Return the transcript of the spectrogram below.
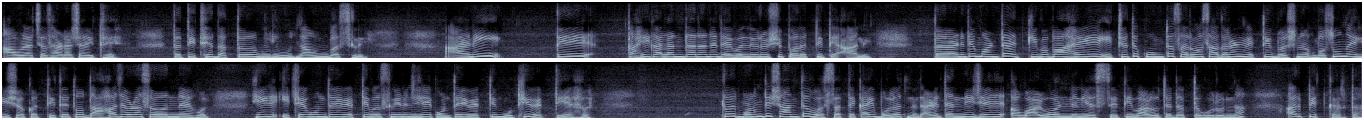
आवळ्याच्या झाडाच्या इथे तर तिथे दत्त गुरु जाऊन बसले. आणि ते काही कालांतराने दैवल्य ऋषी परत तिथे आले. तर आणि ते म्हणतायत की बाबा हे इथे तर कोणता सर्वसाधारण व्यक्ती बसणं बसू नाही शकत. तिथे तो दहा जेवढा सहन नाही होत. ही इथे कोणतरी व्यक्ती बसली म्हणजे हे कोणतरी व्यक्ती मोठी व्यक्ती आहे. तर म्हणून ते शांत बसतात ते काही बोलत नाहीत. आणि त्यांनी जे वाळू आणलेली असते ती वाळू ते दत्तगुरूंना अर्पित करतात.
